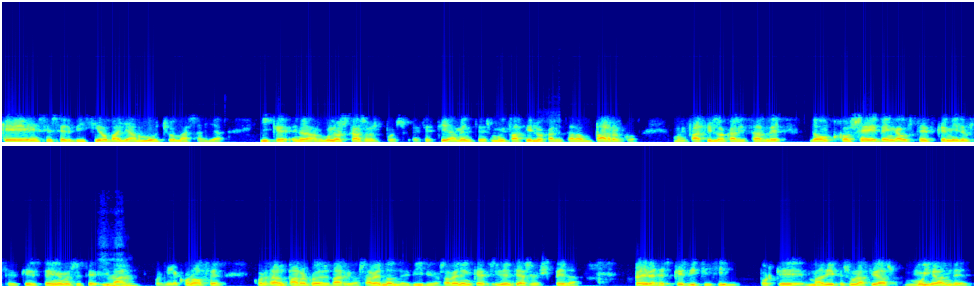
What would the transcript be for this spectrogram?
que ese servicio vaya mucho más allá y que en algunos casos, pues efectivamente, es muy fácil localizar a un párroco, muy fácil localizarle, don José, venga usted, que mire usted, que tenemos este, y van, porque le conocen, conocen al párroco del barrio, saben dónde vive, saben en qué residencia se hospeda. Pero hay veces que es difícil, porque Madrid es una ciudad muy grande,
